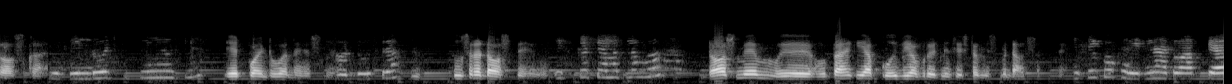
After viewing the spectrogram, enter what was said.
डॉस का है। विंडोज़ कितनी है उसमें? एट पॉइंट वन है इसमें। और दूसरा? दूसरा डॉस पे है वो। इसका क्या मतलब हुआ? डॉस में होता है कि आप कोई भी ऑपरेटिंग सिस्टम इसमें डाल सकते हैं। किसी को खरीदना है तो आप क्या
